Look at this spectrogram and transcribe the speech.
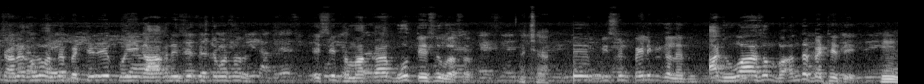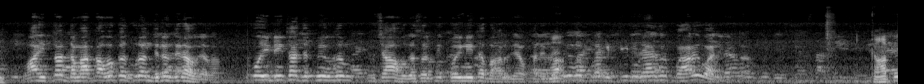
अचानक हम लोग अंदर बैठे थे कोई ग्राहक नहीं थे कस्टमर सर ऐसे धमाका बहुत तेज हुआ सर अच्छा। बीस मिनट पहले की गल है। आज हुआ हम अंदर बैठे थे। हम्म। वहाँ इतना धमाका हुआ कि पूरा अंधेरा अंधेरा हो गया था। कोई नहीं था जख्मी था, बचाव हो गया सर कि कोई नहीं था बाहर गया खड़े। पूरा गिट्टी उड़ रहा है सर बाहर हुआ नहीं कहाँ पे?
